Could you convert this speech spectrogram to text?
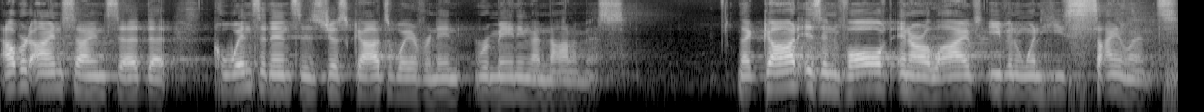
Albert Einstein said that coincidence is just God's way of remaining anonymous. That God is involved in our lives even when He's silent.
